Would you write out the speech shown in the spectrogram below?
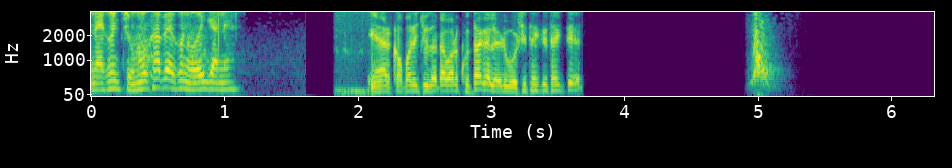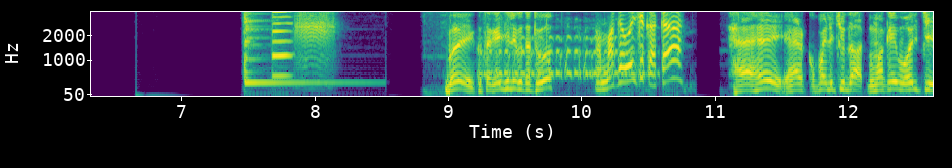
না এখন চুমু খাবে এখন ওই জানে। এর কপালে চুদাটা আবার কোথায় গেল? বসে থাকতে থাকতে। ভাই কোথায় গেছিলি কোথা তুই? তোমাকে বলছে কাকা? হ্যাঁ হ্যাঁ এর কপালে চুদা তোমাকেই বলছি।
